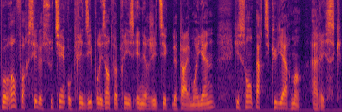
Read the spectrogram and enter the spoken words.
pour renforcer le soutien au crédit pour les entreprises énergétiques de taille moyenne qui sont particulièrement à risque.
